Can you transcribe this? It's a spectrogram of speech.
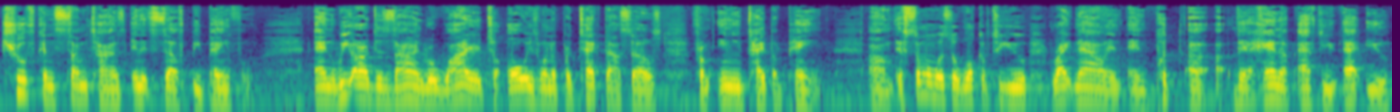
Truth can sometimes in itself be painful. And we are designed, we're wired to always want to protect ourselves from any type of pain. Um, if someone was to walk up to you right now and, and put uh, uh, their hand up after you at you,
